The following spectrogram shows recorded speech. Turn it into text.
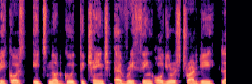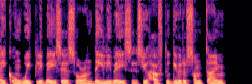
because it's not good to change everything, all your strategy, like on weekly basis or on daily basis. You have to give it some time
